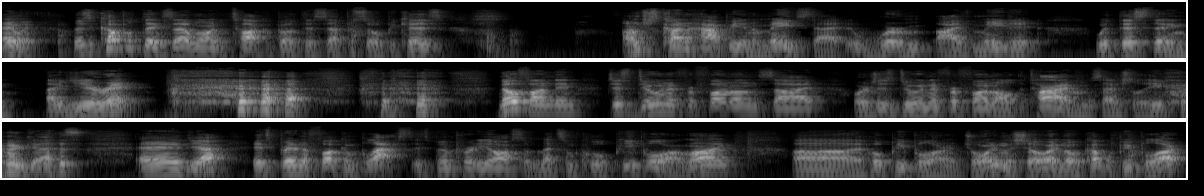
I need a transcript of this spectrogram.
Anyway, there's a couple things that I wanted to talk about this episode because I'm just kind of happy and amazed that we're I've made it with this thing a year in. no funding, just doing it for fun on the side, or just doing it for fun all the time, essentially, I guess. And yeah, it's been a fucking blast. It's been pretty awesome. Met some cool people online. Uh, I hope people are enjoying the show. I know a couple people are.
